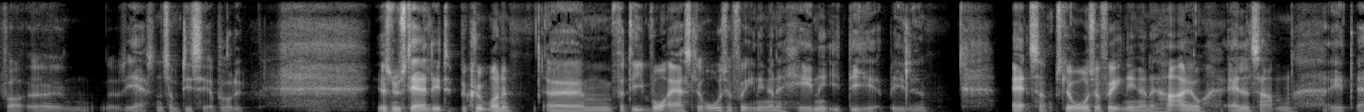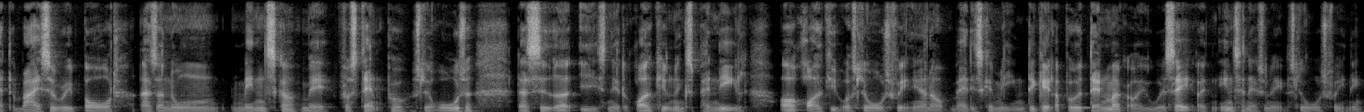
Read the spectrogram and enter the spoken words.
for, øh, ja, sådan som de ser på det. Jeg synes, det er lidt bekymrende, øh, fordi hvor er skleroseforeningerne henne i det her billede? Altså, skleroseforeningerne har jo alle sammen et advisory board, altså nogle mennesker med forstand på sklerose, der sidder i sådan et rådgivningspanel og rådgiver skleroseforeningerne om, hvad de skal mene. Det gælder både Danmark og i USA og i den internationale skleroseforening.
